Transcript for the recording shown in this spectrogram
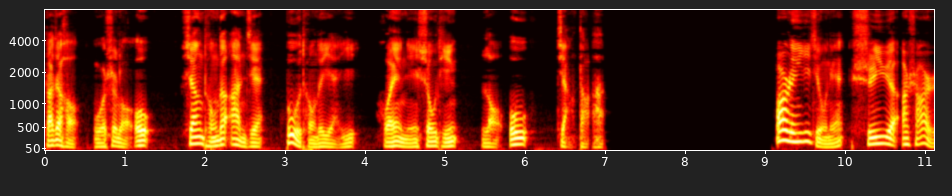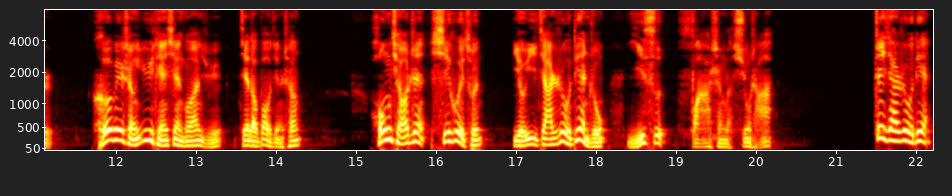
大家好，我是老欧。相同的案件，不同的演绎，欢迎您收听老欧讲大案。二零一九年十一月二十二日，河北省玉田县公安局接到报警称，虹桥镇西汇村有一家肉店中疑似发生了凶杀案。这家肉店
